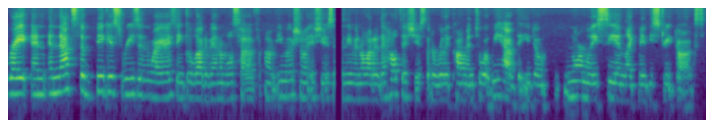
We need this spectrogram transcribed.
right? And and that's the biggest reason why i think a lot of animals have um, emotional issues and even a lot of the health issues that are really common to what we have that you don't normally see in like maybe street dogs.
